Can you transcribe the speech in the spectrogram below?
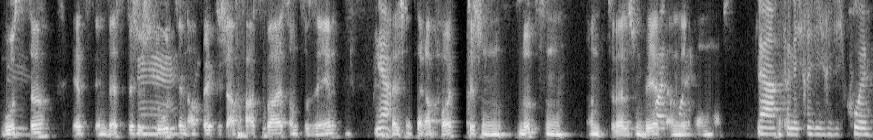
wusste, jetzt in westlichen mhm. Studien auch wirklich erfassbar ist, um zu sehen, ja. welchen therapeutischen Nutzen und welchen Wert Ernährung hat. Ja, finde ich richtig, richtig cool.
